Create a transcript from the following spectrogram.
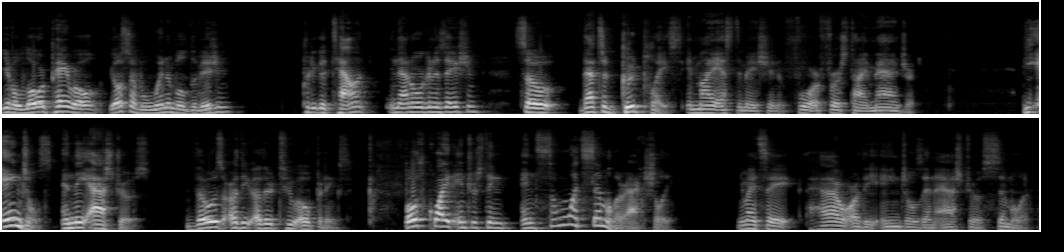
You have a lower payroll, you also have a winnable division, pretty good talent in that organization. So that's a good place, in my estimation, for a first time manager. The Angels and the Astros, those are the other two openings. Both quite interesting and somewhat similar, actually. You might say, how are the Angels and Astros similar?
